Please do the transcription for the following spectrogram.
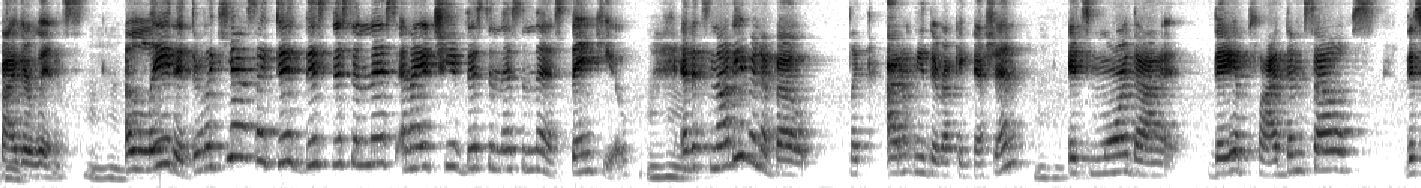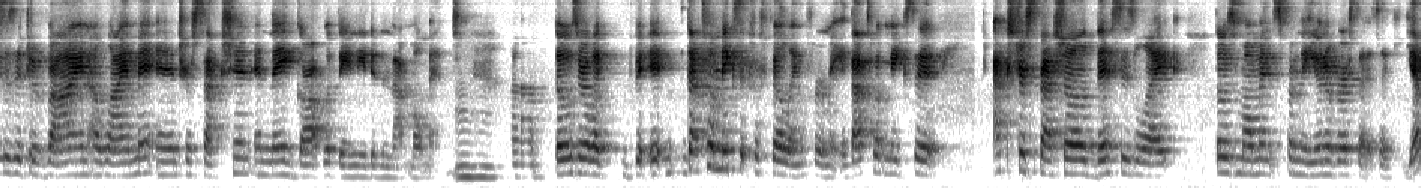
by mm-hmm. their wins. Mm-hmm. Elated. They're like, yes, I did this, this, and this, and I achieved this and this and this. Thank you. Mm-hmm. And it's not even about, like, I don't need the recognition. Mm-hmm. It's more that they applied themselves. This was a divine alignment and intersection, and they got what they needed in that moment. Mm-hmm. Um, those are like, it, that's what makes it fulfilling for me. That's what makes it extra special. This is like, those moments from the universe that it's like, yep,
